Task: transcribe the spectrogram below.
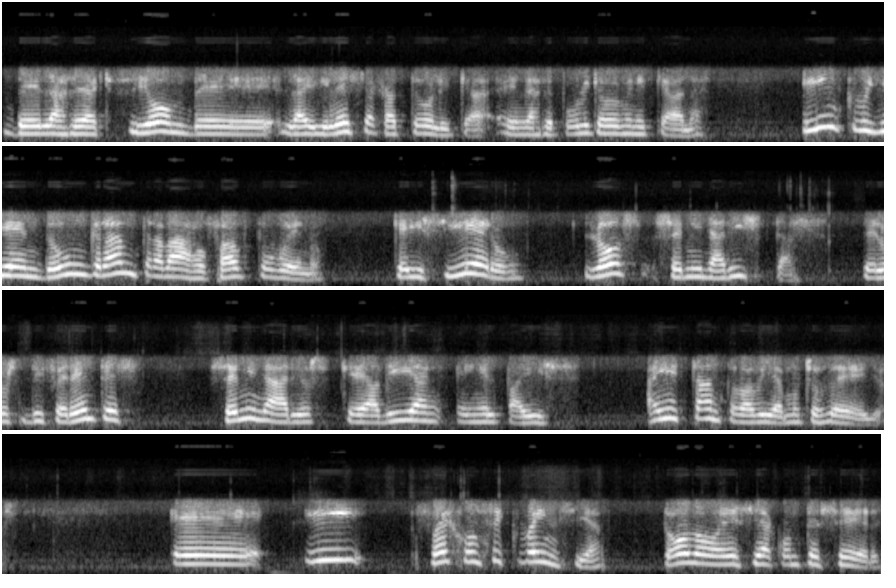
de la reacción de la Iglesia Católica en la República Dominicana, incluyendo un gran trabajo, Fausto Bueno, que hicieron los seminaristas de los diferentes seminarios que habían en el país. Ahí están todavía muchos de ellos. Eh, y fue consecuencia todo ese acontecer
